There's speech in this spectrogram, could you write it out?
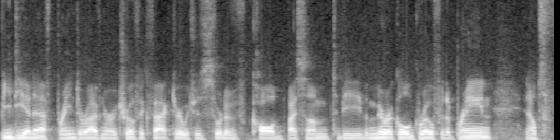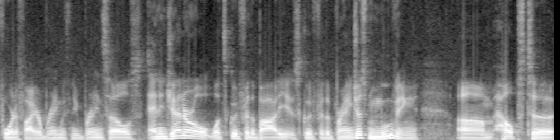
BDNF, brain-derived neurotrophic factor, which is sort of called by some to be the Miracle-Gro for the brain. It helps fortify your brain with new brain cells. And in general, what's good for the body is good for the brain. Just moving um, helps to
